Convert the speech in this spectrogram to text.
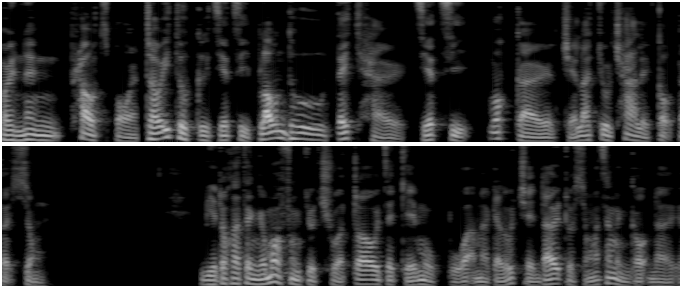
不能 proud boy，找一头狗节子，不然头得求节子，我个这拉就差了搞得凶。vì đó khát ngắm phong chuột chuột trâu chạy kế một bùa mà cả lúc chạy đau trâu sống sang mình gọi nơi.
